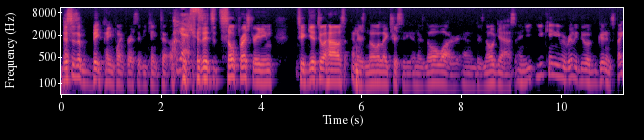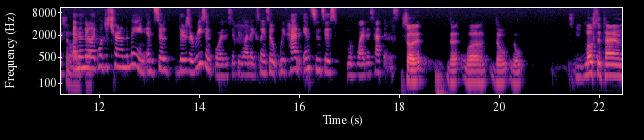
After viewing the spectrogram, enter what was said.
This is a big pain point for us if you can't tell. Yes. because it's so frustrating to get to a house and there's no electricity and there's no water and there's no gas and you, you can't even really do a good inspection like and then they're that. like, well, just turn on the main. And so there's a reason for this if you want to explain. So we've had instances of why this happens. So the well the the most of the time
